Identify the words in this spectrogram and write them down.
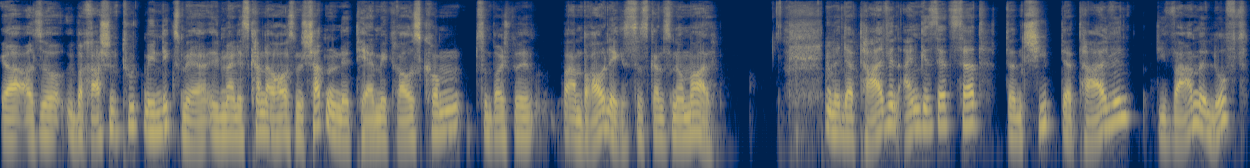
Ja, also überraschend tut mir nichts mehr. Ich meine, es kann auch aus dem Schatten eine Thermik rauskommen. Zum Beispiel beim Braunig ist das ganz normal. Und wenn der Talwind eingesetzt hat, dann schiebt der Talwind die warme Luft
